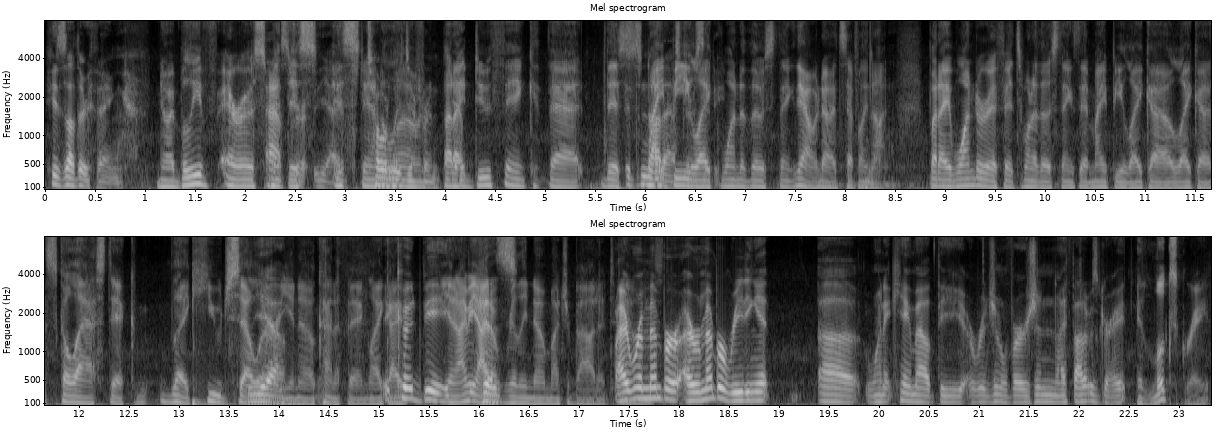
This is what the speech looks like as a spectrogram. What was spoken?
his other thing. No, I believe Arrowsmith Astro- is, yeah, is totally different. But I do think that this It's might be Astro like City. one of those things. No, no, it's definitely not. But I wonder if it's one of those things that might be like a like a Scholastic, like huge seller, Yeah. you know, kind of thing. Like It I, could be, You know, I mean, I don't really know much about it. I remember I remember reading it uh, when it came out, the original version. and I thought it was great. it looks great.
